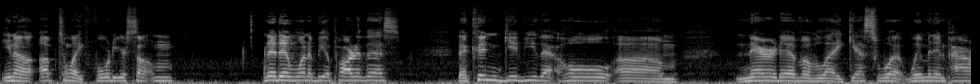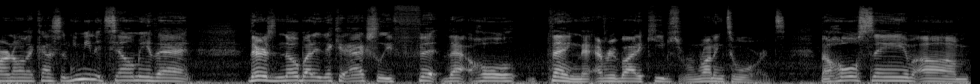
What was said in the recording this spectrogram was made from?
you know, up to like 40 or something that didn't want to be a part of this? That couldn't give you that whole um, narrative of like, guess what, women in power and all that kind of stuff? You mean to tell me that there's nobody that could actually fit that whole thing that everybody keeps running towards? The whole same um,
